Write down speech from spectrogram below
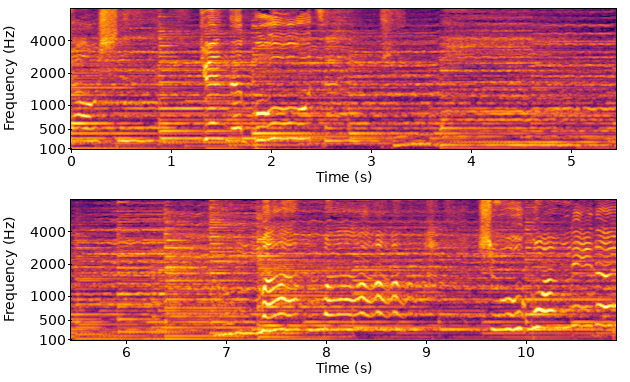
腰身倦得不再挺拔，妈妈，烛光里的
